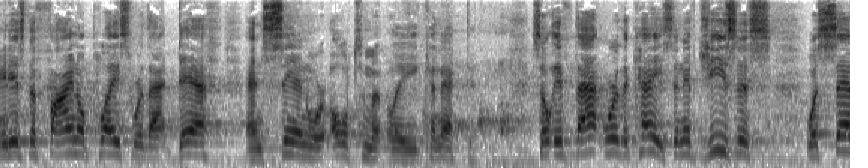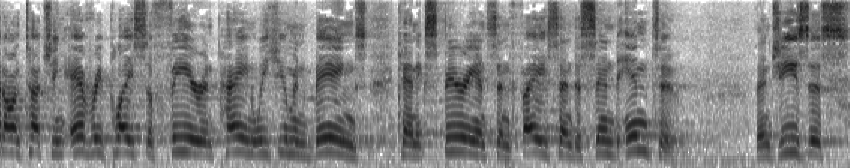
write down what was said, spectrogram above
It is the final place where that death and sin were ultimately connected. So, if that were the case, and if Jesus was set on touching every place of fear and pain we human beings can experience and face and descend into, then Jesus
